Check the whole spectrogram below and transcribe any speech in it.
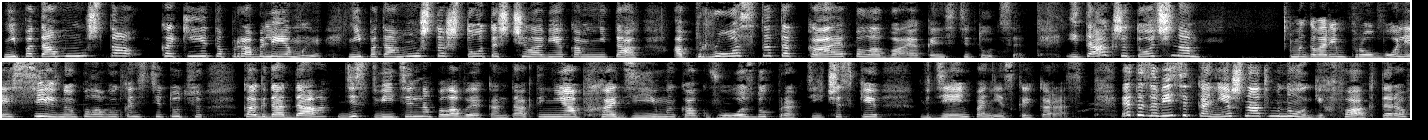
Не потому что какие-то проблемы, не потому что что-то с человеком не так, а просто такая половая конституция. И также точно мы говорим про более сильную половую конституцию, когда да, действительно половые контакты необходимы, как воздух, практически в день по несколько раз. Это зависит, конечно, от многих факторов,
